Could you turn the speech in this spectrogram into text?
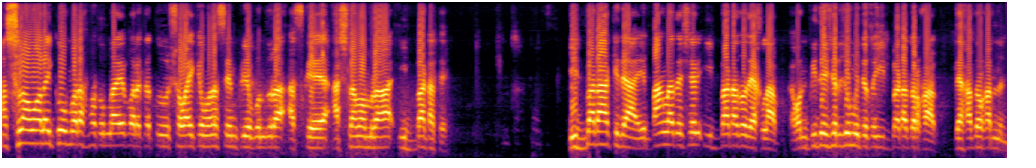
আসসালামু আলাইকুম রহমতুল্লাহ বারাকাত সবাই কেমন আছেন? প্রিয় বন্ধুরা আজকে আসলাম আমরা ইটবাটাতে ইটবাটা কি দেয়? বাংলাদেশের ইটবাটা তো দেখলাম। এখন বিদেশের জমিতে তো ইটবাটা দরকার। দেখা দরকার নেই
